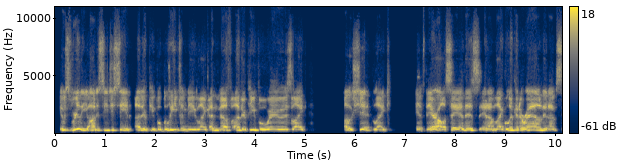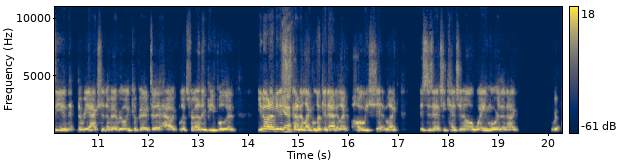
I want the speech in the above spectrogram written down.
it was really honestly just seeing other people believe in me, like enough other people where it was like, oh shit, like if they're all saying this and I'm like looking around and I'm seeing the reaction of everyone compared to how it looks for other people and you know what I mean? It's Yeah. just kind of like looking at it like, holy shit, like this is actually catching on way more than I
